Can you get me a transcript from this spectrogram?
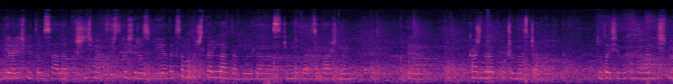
Ubieraliśmy tę salę, patrzyliśmy jak to wszystko się rozwija. Tak samo te cztery lata były dla nas czymś bardzo ważnym. Y, Każdy rok uczył nas czegoś. Tutaj się wychowywaliśmy,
